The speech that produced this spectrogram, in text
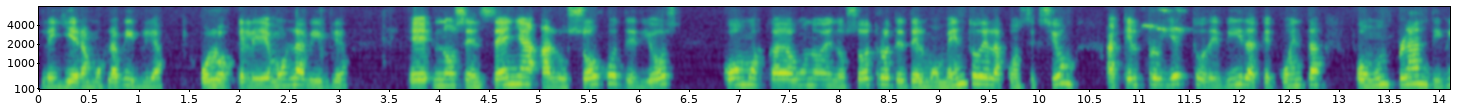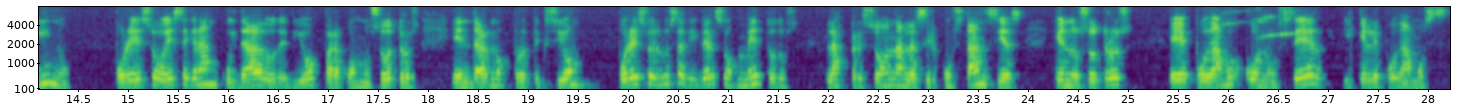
leyéramos la Biblia o los que leemos la Biblia, eh, nos enseña a los ojos de Dios cómo es cada uno de nosotros desde el momento de la concepción, aquel proyecto de vida que cuenta con un plan divino. Por eso ese gran cuidado de Dios para con nosotros en darnos protección. Por eso Él usa diversos métodos las personas, las circunstancias que nosotros eh, podamos conocer y que le podamos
